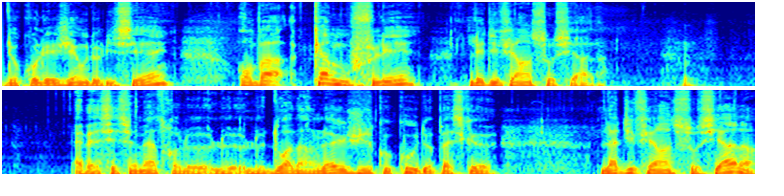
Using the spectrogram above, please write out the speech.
de collégiens ou de lycéens, on va camoufler les différences sociales. Eh ben, c'est se mettre le, doigt dans l'œil jusqu'au coude, parce que la différence sociale,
